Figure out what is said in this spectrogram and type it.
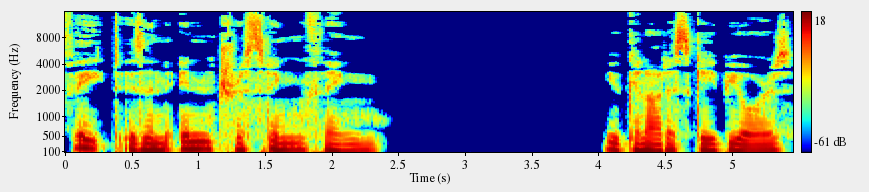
Fate is an interesting thing. You cannot escape yours.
